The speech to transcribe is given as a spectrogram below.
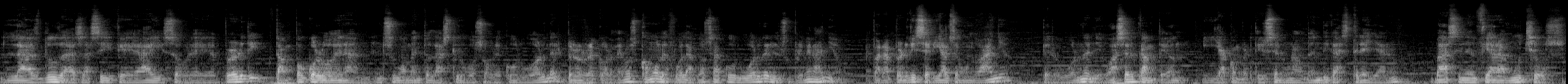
las dudas así que hay sobre Purdy, tampoco lo eran en su momento las que hubo sobre Kurt Warner, pero recordemos cómo le fue la cosa a Kurt Warner en su primer año. Para Purdy sería el segundo año, pero Warner llegó a ser campeón y a convertirse en una auténtica estrella, ¿no? Va a silenciar a muchos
